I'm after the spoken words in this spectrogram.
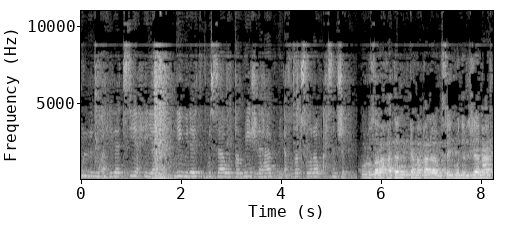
كل المؤهلات السياحية لولاية تبسة والترويج لها بأفضل صورة وأحسن شكل. أقول صراحة كما قال السيد مدير الجامعة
